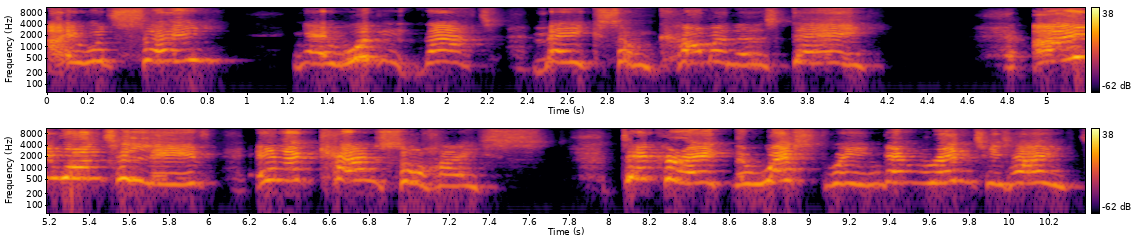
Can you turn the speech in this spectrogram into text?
I would say. Now, wouldn't that make some commoner's day? I want to live in a council house decorate the West Wing and rent it out.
